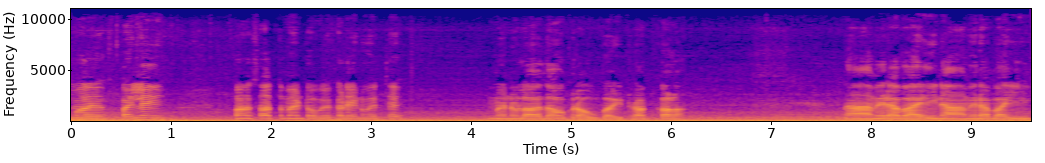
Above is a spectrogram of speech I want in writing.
ਮੈਂ ਪਹਿਲਾਂ ਹੀ 5-7 ਮਿੰਟ ਹੋ ਗਏ ਖੜੇ ਨੂੰ ਇੱਥੇ। ਮੈਨੂੰ ਲੱਗਦਾ ਉਹ ਕਰਾਊ ਬਾਈ ਟਰੱਕ ਵਾਲਾ। ਨਾ ਮੇਰਾ ਬਾਈ, ਨਾ ਮੇਰਾ ਬਾਈ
